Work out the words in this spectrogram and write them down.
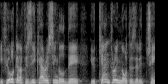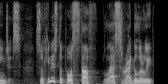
If you look at a physique every single day, you can't really notice that it changes. So he needs to post stuff less regularly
